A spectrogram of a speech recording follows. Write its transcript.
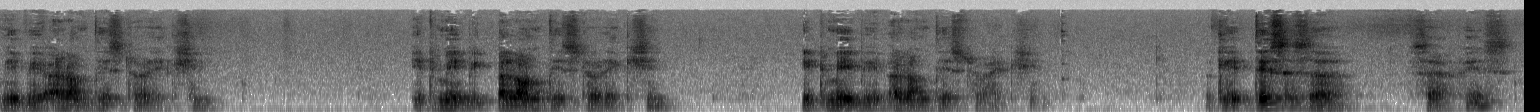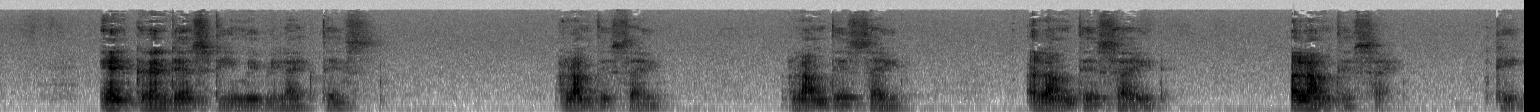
may be along this direction it may be along this direction. It may be along this direction. Okay, this is a surface and current density may be like this along this side, along this side, along this side, along this side. Okay,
